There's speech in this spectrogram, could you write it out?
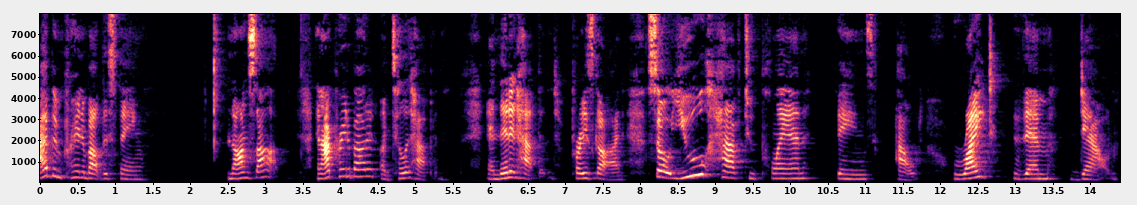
I've been praying about this thing nonstop. And I prayed about it until it happened. And then it happened. Praise God. So you have to plan things out, write them down,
